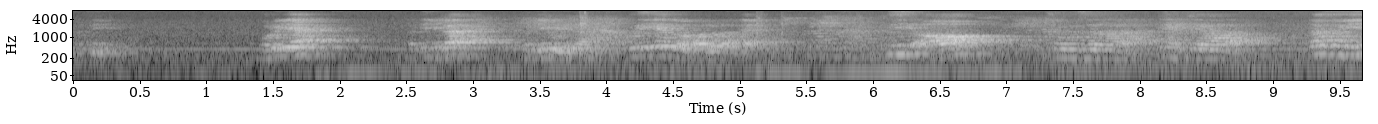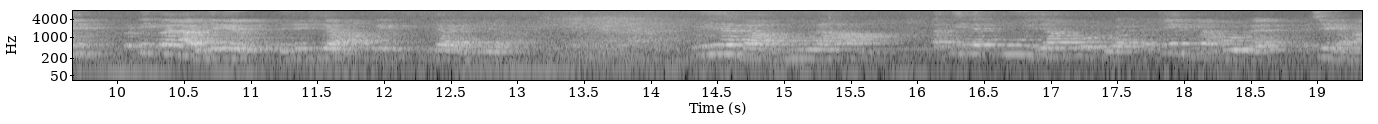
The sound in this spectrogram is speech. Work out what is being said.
မသိဘူးဘုရားအတိတ်ကမသိဘူးလားဘုရားဆိုတော့ဘာလို့လဲပြီးအောင်ကြိုးစားတာသင်ကြားတာဒါဆိုရင်ပฏิပတ်ကရေးရရေးကြည့်ရအောင်ပြကြရရေးရ ဘုရားကမူလားအတိတ်ကူရဖို့အတွက်အကျင့်မှန်ဖို့အတွက်အခြေခံက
